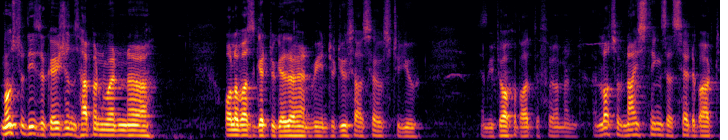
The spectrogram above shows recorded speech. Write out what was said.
most of these occasions happen when uh, all of us get together and we introduce ourselves to you and we talk about the firm And, and lots of nice things are said about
